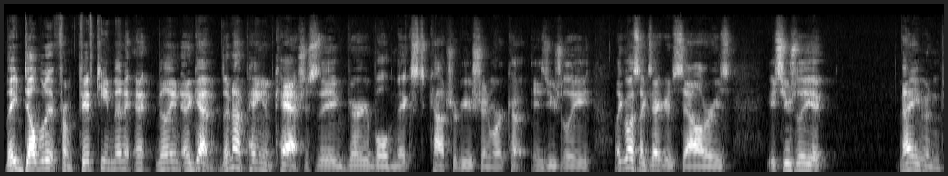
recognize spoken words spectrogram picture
they doubled it from 15 eh, And million. Again, they're not paying him cash. This is a variable mixed contribution where is usually, like most executive salaries, it's usually a, not even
